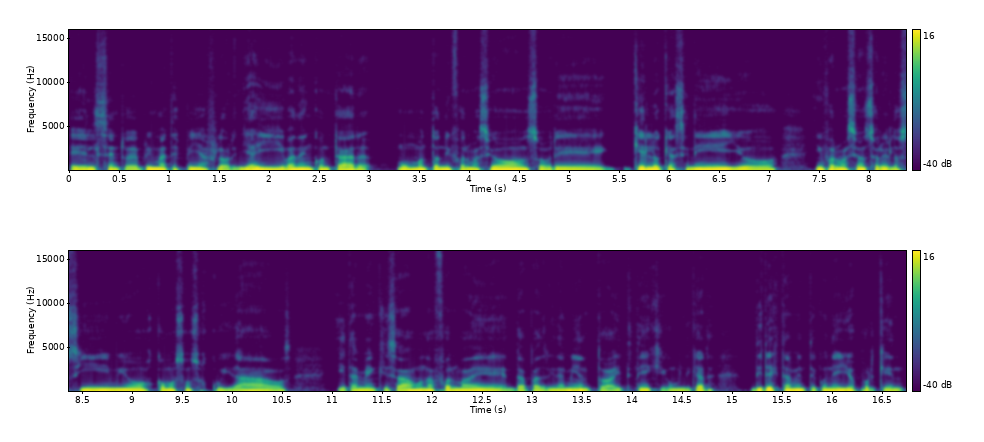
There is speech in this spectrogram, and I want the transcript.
el Centro de Primates Peñaflor y ahí van a encontrar un montón de información sobre qué es lo que hacen ellos, información sobre los simios, cómo son sus cuidados y también quizás una forma de, apadrinamiento. Ahí te tienes que comunicar directamente con ellos porque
